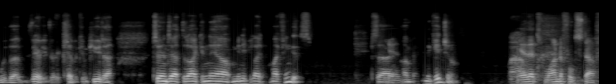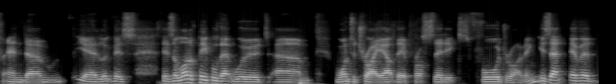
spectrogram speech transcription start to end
with a very, very clever computer, turns out that I can now manipulate my fingers. So yeah. I'm back in the kitchen. Wow. Yeah, that's wonderful stuff. And um, yeah, look, there's there's a lot of people that would um, want to try out their prosthetics for driving. Is that ever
